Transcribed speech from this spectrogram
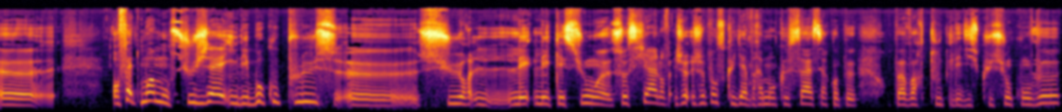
Euh, en fait, moi, mon sujet, il est beaucoup plus sur les, questions sociales. je, pense qu'il n'y a vraiment que ça. C'est-à-dire qu'on peut, on peut avoir toutes les discussions qu'on veut.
